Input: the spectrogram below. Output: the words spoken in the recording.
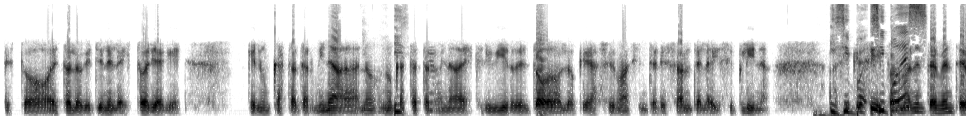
Esto, esto es lo que tiene la historia que que nunca está terminada, ¿no? Nunca Y- está terminada de escribir del todo, lo que hace más interesante la disciplina. Y Así si, que sí, si podés permanentemente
